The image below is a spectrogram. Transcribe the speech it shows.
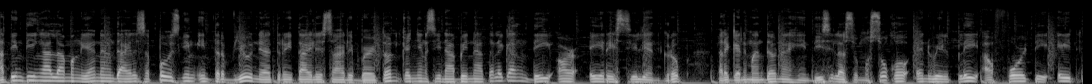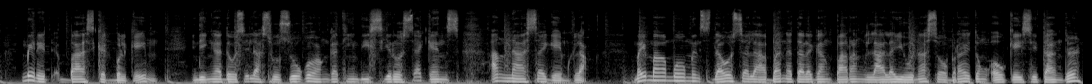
At hindi nga lamang yan ang dahil sa postgame interview ni Anthony Tyler Halliburton, kanyang sinabi na talagang they are a resilient group. Talaga naman daw na hindi sila sumusuko and will play a 48-minute basketball game. Hindi nga daw sila susuko hanggat hindi 0 seconds ang nasa game clock. May mga moments daw sa laban na talagang parang lalayo na sobra itong OKC Thunder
